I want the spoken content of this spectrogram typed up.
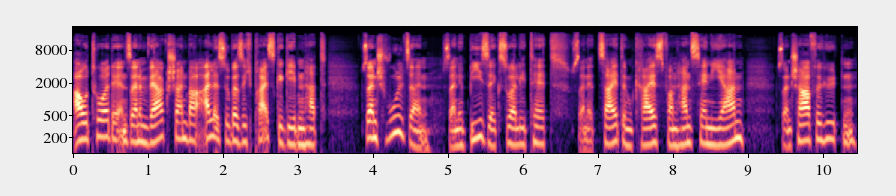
Autor, der in seinem Werk scheinbar alles über sich preisgegeben hat. Sein Schwulsein, seine Bisexualität, seine Zeit im Kreis von Hans-Henny Jahn, sein Schafehüten,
